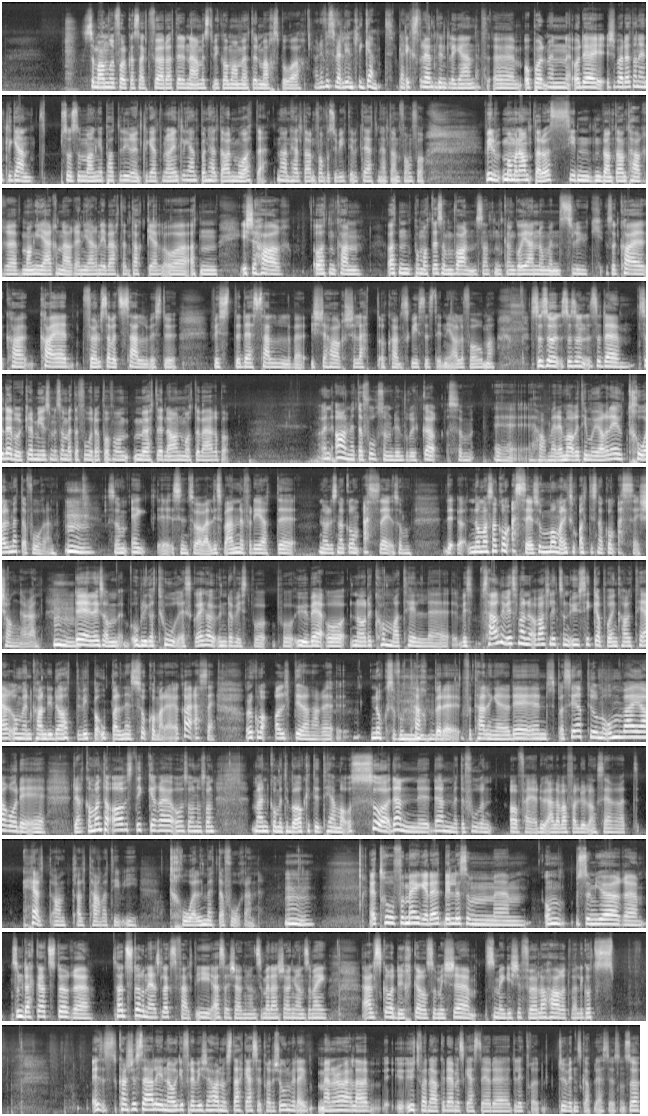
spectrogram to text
som andre folk har sagt før, at det er det nærmeste vi kommer å møte en marsboer. Ja, det er visst veldig intelligent. Ekstremt intelligent. um, og, på, men, og det er ikke bare det at han er intelligent, sånn som mange pattedyr er intelligente, men han er intelligent på en helt annen måte. Han har en helt annen form for subjektivitet, en helt annen form for vil, må man anta, da, siden den annet har eh, mange hjerner, en hjerne i hver tentakkel, og at den ikke har Og at den kan og at den på en måte er som vann, sånn at den kan gå gjennom en sluk. Så hva er, hva, hva er følelse av et selv hvis du hvis det, selve ikke har skjelett og kan skvises inn i alle former. Så, så, så, så det, det, bruker jeg mye som en sånn metafor da, for å møte en annen måte å være på. En annen metafor som du bruker som eh, har med det maritime å gjøre, det er jo trålmetaforen. Mm. Som jeg eh, syns var veldig spennende, fordi at eh, når du snakker om essay som det, Når man snakker om essay, så må man liksom alltid snakke om essaysjangeren. Mm -hmm. Det er liksom obligatorisk, og jeg har jo undervist på, på UiB, og når det kommer til eh, hvis, Særlig hvis man har vært litt sånn usikker på en karakter, om en kandidat vipper opp eller ned, så kommer det ja, hva er essay? Og da kommer alltid den her eh, nokså forterpede fortellingen. Det er en spasertur med omveier, og det er Der kan man ta avstikkere og sånn og sånn men komme tilbake til temaet. Og så den, den metaforen avfeier du, eller i hvert fall du lanserer et helt annet alternativ i trålmetaforen. Mm. Jeg tror for meg er det et bilde som, um, som gjør uh, Som dekker et større Ta et større nedslagsfelt i essaysjangeren, som er den sjangeren som jeg elsker og dyrker, og som, ikke, som jeg ikke føler har et veldig godt Kanskje særlig i Norge fordi vi ikke har noen sterk essay-tradisjon, vil jeg mene, eller ut fra det akademiske essay og det, det litteraturvitenskapelige essay og sånn. Så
